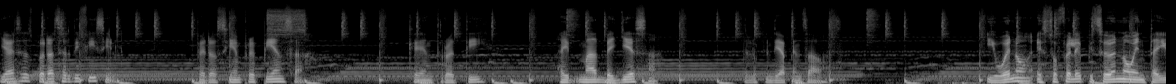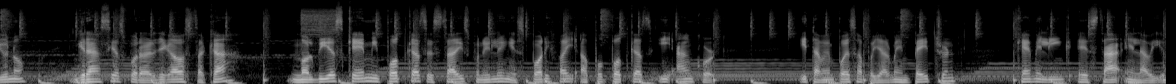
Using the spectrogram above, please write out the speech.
Y a veces podrá ser difícil, pero siempre piensa que dentro de ti hay más belleza de lo que un día pensabas. Y bueno, esto fue el episodio 91. Gracias por haber llegado hasta acá. No olvides que mi podcast está disponible en Spotify, Apple Podcasts y Anchor. Y también puedes apoyarme en Patreon, que mi link está en la bio.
